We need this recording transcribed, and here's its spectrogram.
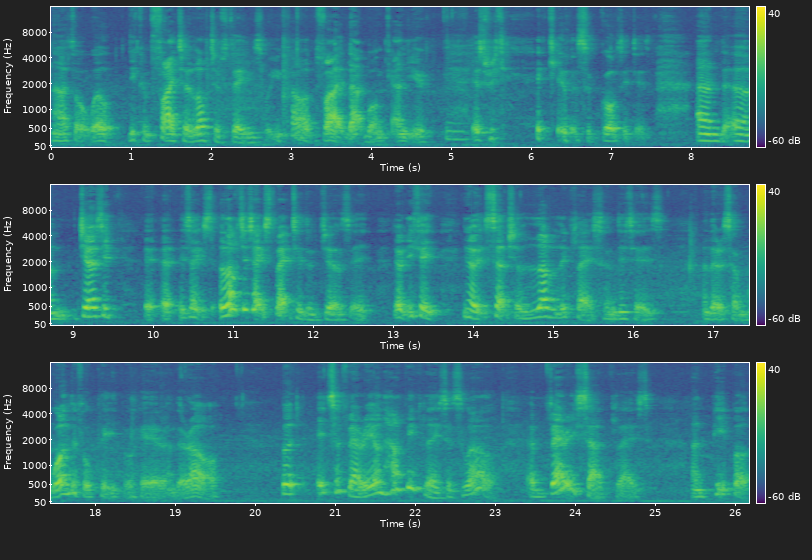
And I thought, well, you can fight a lot of things, but you can't fight that one, can you? It's ridiculous, of course it is. And um, Jersey, uh, uh, is ex- a lot is expected of Jersey, don't you think? You know, it's such a lovely place, and it is. And there are some wonderful people here, and there are. But it's a very unhappy place as well, a very sad place. And people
